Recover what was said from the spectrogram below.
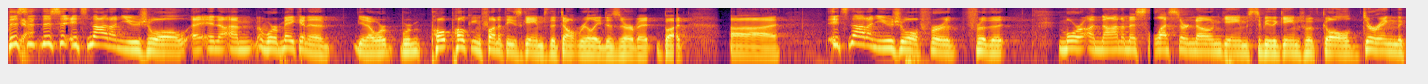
this Yeah. is this it's not unusual, and I'm we're making a you know we're we're po- poking fun at these games that don't really deserve it, but uh, it's not unusual for for the more anonymous, lesser known games to be the games with gold during the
